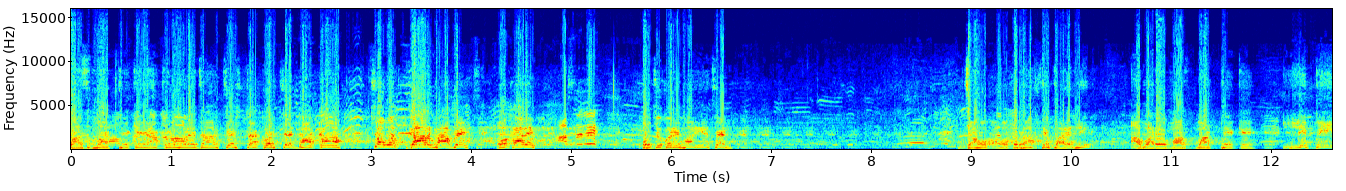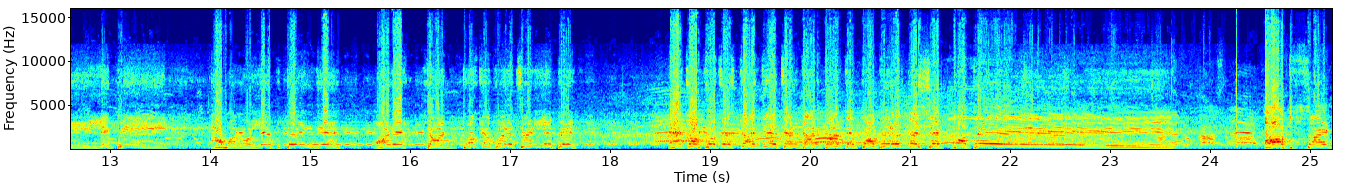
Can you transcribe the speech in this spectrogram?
মাঝমাঠ থেকে আক্রমণে যাওয়ার চেষ্টা করছে ঢাকা। চমৎকার ভাবে ওখানে উঁচু করে বাড়িয়েছেন। যা হোক, রাখতে পারেনি আবারও মাঝমাঠ থেকে লিপি লিপি, আবারও লেফট উইং দিয়ে অনেকটা ঢুকে পড়েছেন লিপি। একক প্রচেষ্টা দিয়েছেন ডান প্রান্তে পপের উদ্দেশ্যে পপে। অফসাইড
